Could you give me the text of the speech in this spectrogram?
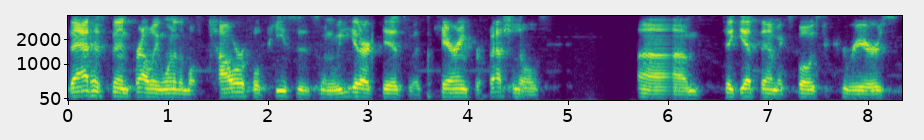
that has been probably one of the most powerful pieces when we get our kids with caring professionals um, to get them exposed to careers.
